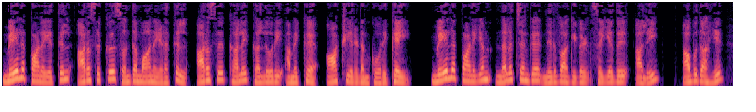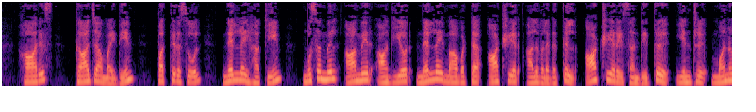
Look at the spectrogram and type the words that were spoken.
மேலப்பாளையத்தில் அரசுக்கு சொந்தமான இடத்தில் அரசு கலைக் கல்லூரி அமைக்க ஆட்சியரிடம் கோரிக்கை. மேலப்பாளையம் நலச்சங்க நிர்வாகிகள் செய்யது அலி அபுதாஹிர் ஹாரிஸ் காஜா மைதீன் பத்திரசூல் நெல்லை ஹக்கீம் முசம்மில் ஆமீர் ஆகியோர் நெல்லை மாவட்ட ஆட்சியர் அலுவலகத்தில் ஆட்சியரை சந்தித்து இன்று மனு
